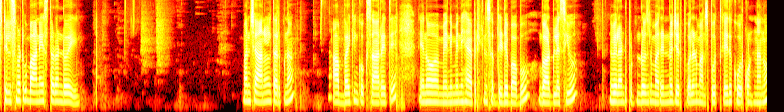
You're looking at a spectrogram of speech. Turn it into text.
స్టిల్స్ మటుకు బాగానే ఇస్తాడండి మన ఛానల్ తరపున ఆ అబ్బాయికి ఇంకొకసారి అయితే నేను many many happy returns of the day బాబు. గాడ్ బ్లెస్ యూ నువ్వు ఇలాంటి పుట్టినరోజులు మరెన్నో జరుపుకోవాలని మనస్ఫూర్తిగా అయితే కోరుకుంటున్నాను.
